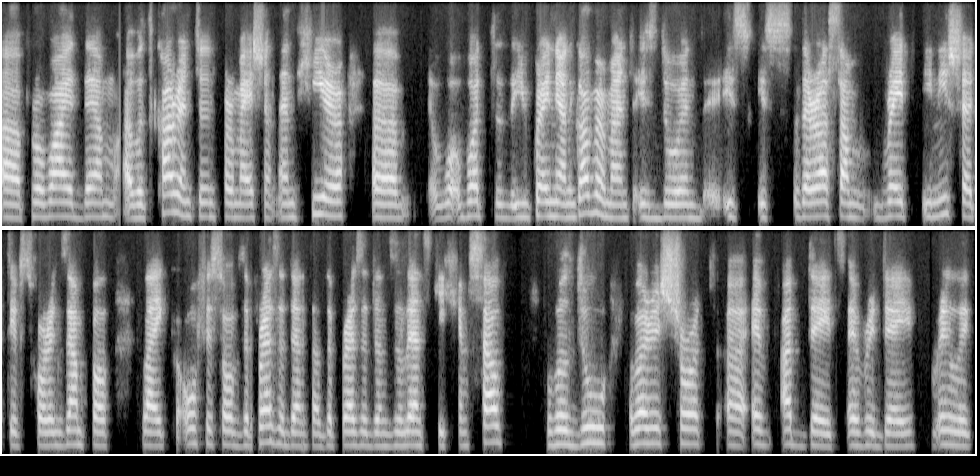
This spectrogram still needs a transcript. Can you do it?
uh, provide them uh, with current information. And here, um, w- what the Ukrainian government is doing is, is there are some great initiatives. For example, like office of the president of the president zelensky himself will do very short uh, updates every day really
